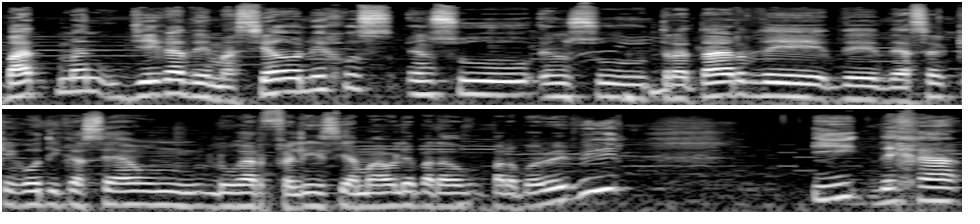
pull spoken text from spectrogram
Batman llega demasiado lejos en su, en su tratar de, de- de hacer que Gótica sea un lugar feliz y amable para, para poder vivir. Y deja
